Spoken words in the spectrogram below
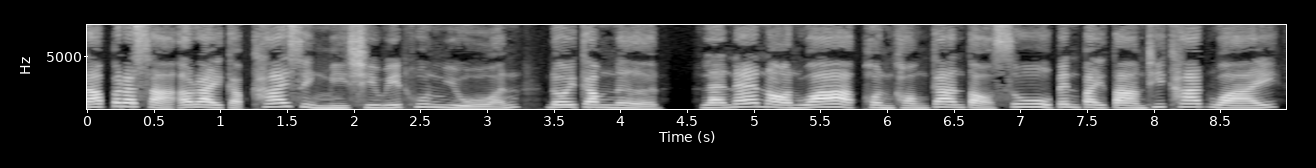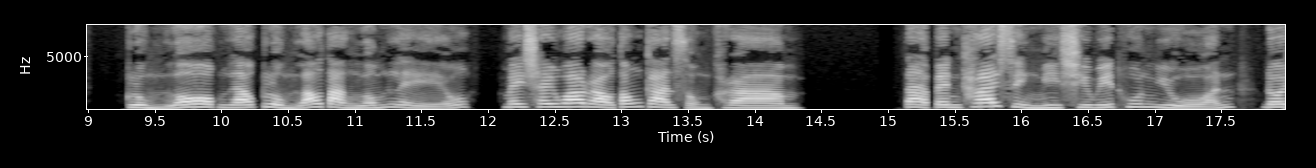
นับประษาอะไรกับค่ายสิ่งมีชีวิตหุนหยวน โดยกำเนิด และแน่นอนว่าผลของการต่อสู้เป็นไปตามที่คาดไว้ กลุ่มโลกแล้วกลุ่มเล่าต่างล้มเหลว ไม่ใช่ว่าเราต้องการสงคราม แต่เป็นค่ายสิ่งมีชีวิตหุนหยวน โดย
